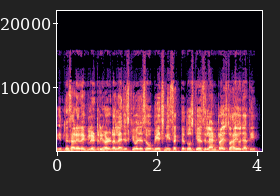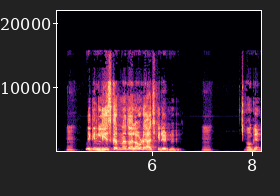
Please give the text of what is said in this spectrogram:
इतने सारे रेगुलेटरी हर्डल हैं जिसकी वजह से वो बेच नहीं सकते तो उसकी वजह से लैंड प्राइस तो हाई हो जाती है। हम्म। लेकिन लीज करना तो अलाउड है आज की डेट में भी। ओके हम्म।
